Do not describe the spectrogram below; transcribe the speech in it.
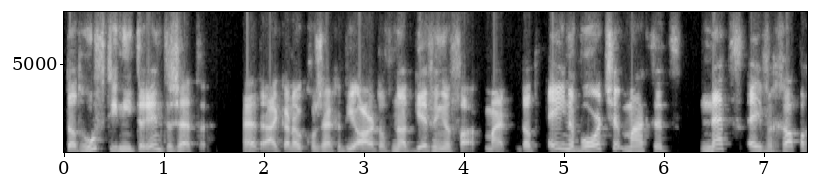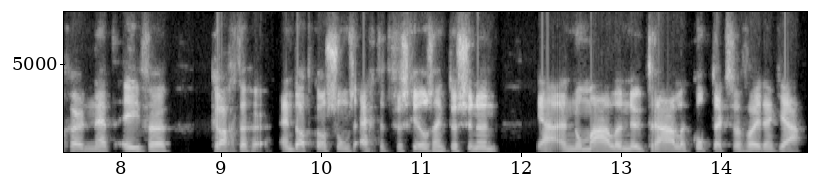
dat hoeft hij niet erin te zetten. Hij kan ook gewoon zeggen the art of not giving a fuck. Maar dat ene woordje maakt het net even grappiger, net even krachtiger. En dat kan soms echt het verschil zijn tussen een, ja, een normale, neutrale koptekst waarvan je denkt, ja,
